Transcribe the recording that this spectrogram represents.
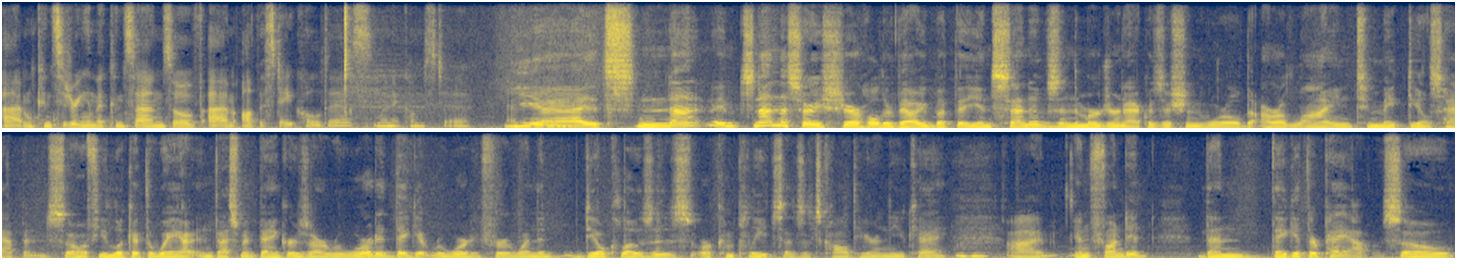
um, considering the concerns of um, other stakeholders when it comes to Yeah, it's not it's not necessarily shareholder value, but the incentives in the merger and acquisition world are aligned to make deals happen. So if you look at the way investment bankers are rewarded, they get rewarded for when the deal closes or completes, as it's called here in the UK, uh, and funded, then they get their payout. So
